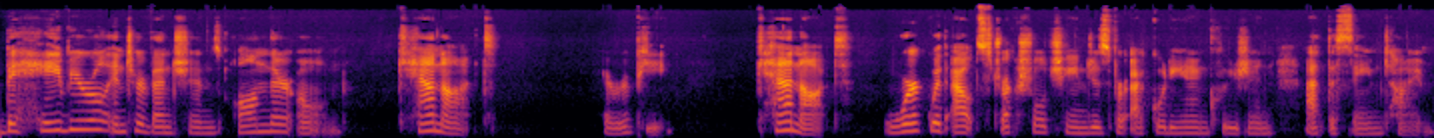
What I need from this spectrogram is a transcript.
behavioral interventions on their own cannot, I repeat, cannot work without structural changes for equity and inclusion at the same time.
